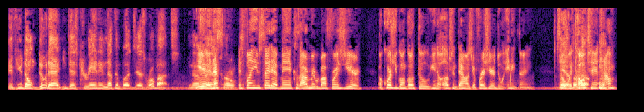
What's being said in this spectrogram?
if you don't do that, you just creating nothing but just robots. You know? what I'm Yeah, and saying? that's- so. It's funny you say that, man, because I remember my first year. Of course, you're gonna go through, you know, ups and downs your first year doing anything. So Yeah, with no doubt. coaching, I'm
